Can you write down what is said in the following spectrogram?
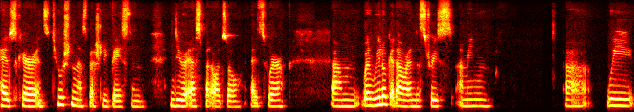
healthcare institution, especially based in, in the US, but also elsewhere. Um, when we look at our industries, I mean, uh, we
